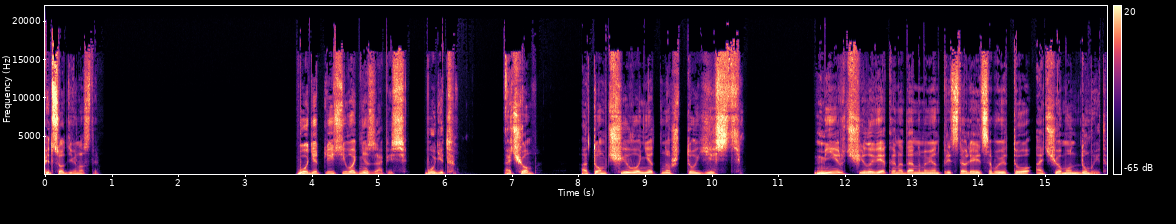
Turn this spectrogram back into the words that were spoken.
590. Будет ли сегодня запись? Будет. О чем? О том, чего нет, но что есть. Мир человека на данный момент представляет собой то, о чем он думает.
